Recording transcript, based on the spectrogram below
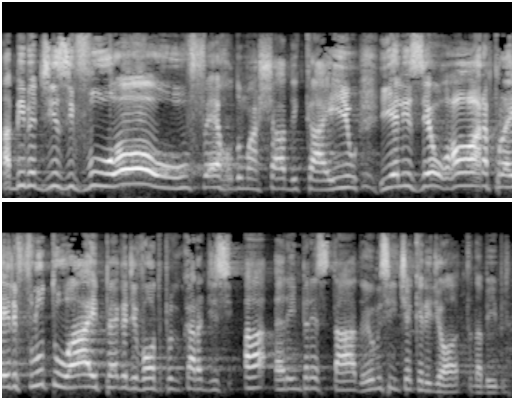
A Bíblia diz: e voou o ferro do machado e caiu. E Eliseu ora para ele flutuar e pega de volta, porque o cara disse: ah, era emprestado. Eu me senti aquele idiota da Bíblia.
